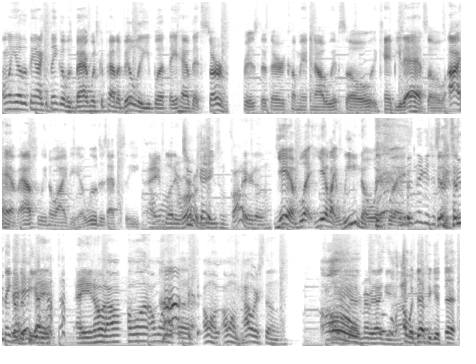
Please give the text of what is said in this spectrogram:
only other thing I can think of is backwards compatibility, but they have that service that they're coming out with, so it can't be that. So I have absolutely no idea. We'll just have to see. Hey, Bloody Roar would 2K. some fire though. Yeah, but yeah, like we know it, This but nigga just, just, said think of the 2K. people. Hey, hey, you know what I, I want? I want. Huh? Uh, I want. I want Power Stone. Oh, I remember that game. I would definitely get that.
